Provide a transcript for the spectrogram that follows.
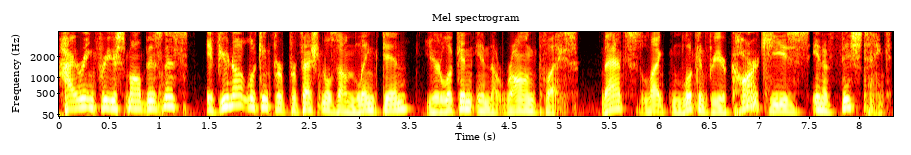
Hiring for your small business? If you're not looking for professionals on LinkedIn, you're looking in the wrong place. That's like looking for your car keys in a fish tank.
